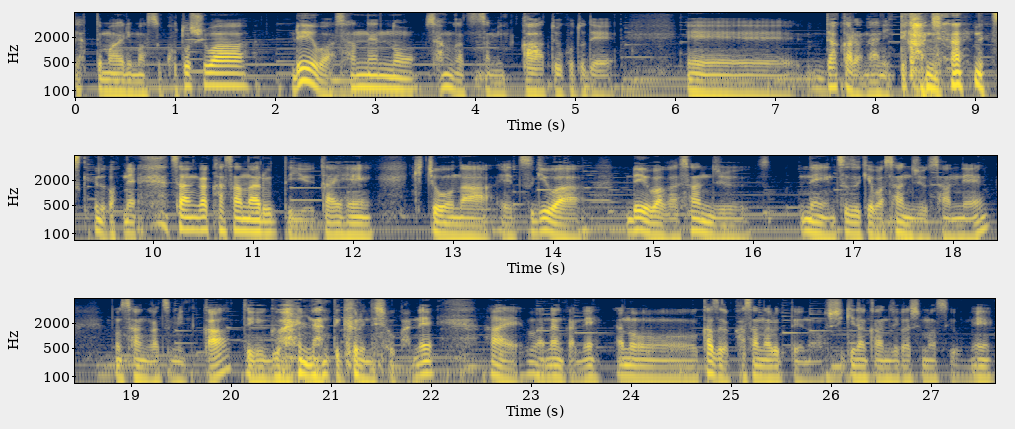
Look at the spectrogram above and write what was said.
やってまいります。今年は令和3年の3月3日ということで、えー、だから何って感じなんですけどね。3が重なるっていう大変貴重な、え、次は令和が30年続けば33年。3月3日という具合になってくるんでしょうかね。はい。まあなんかね、あのー、数が重なるっていうのは不思議な感じがしますよね。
